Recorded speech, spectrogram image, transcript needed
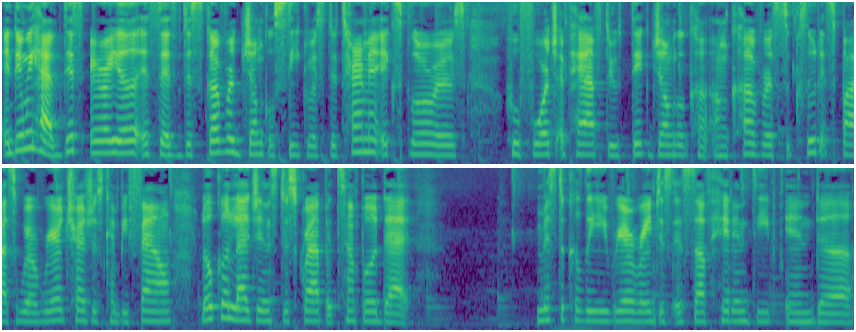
and then we have this area. It says discover jungle secrets, determine explorers who forge a path through thick jungle uncover secluded spots where rare treasures can be found. Local legends describe a temple that mystically rearranges itself hidden deep in the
